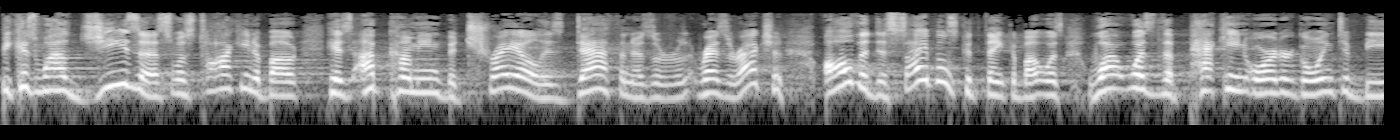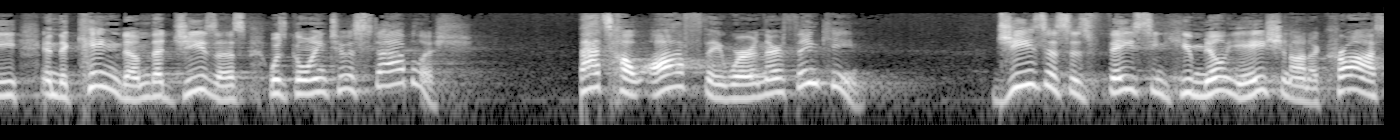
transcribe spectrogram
Because while Jesus was talking about his upcoming betrayal, his death, and his resurrection, all the disciples could think about was what was the pecking order going to be in the kingdom that Jesus was going to establish. That's how off they were in their thinking. Jesus is facing humiliation on a cross,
